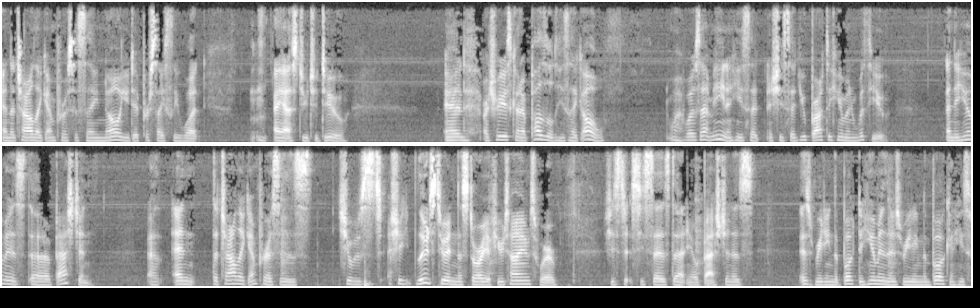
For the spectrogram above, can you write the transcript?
and the childlike empress is saying, "No, you did precisely what I asked you to do." And Atreyu's kind of puzzled. He's like, "Oh, what, does that mean?" And he said, and she said, "You brought the human with you." and the human is uh, Bastian, uh, and the childlike empress is she was she alludes to it in the story a few times where she she says that you know Bastian is is reading the book, the human is reading the book, and he's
